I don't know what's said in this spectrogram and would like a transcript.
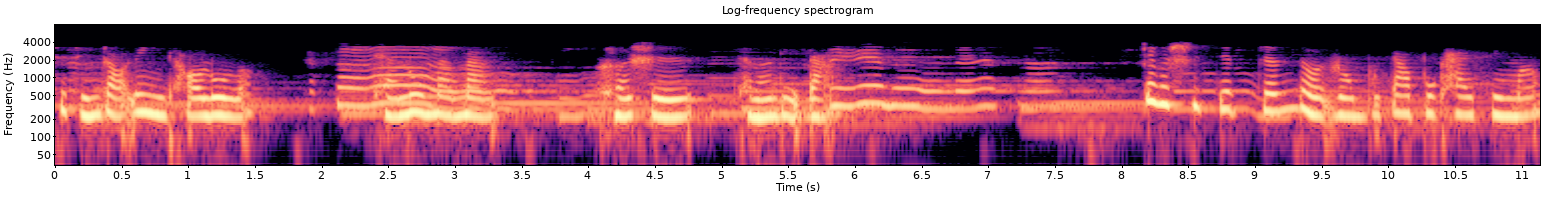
去寻找另一条路了，前路漫漫。何时才能抵达？这个世界真的容不下不开心吗？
